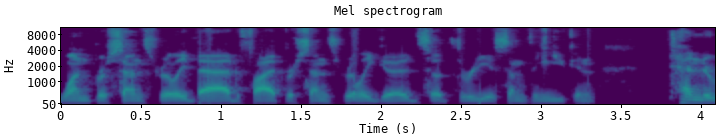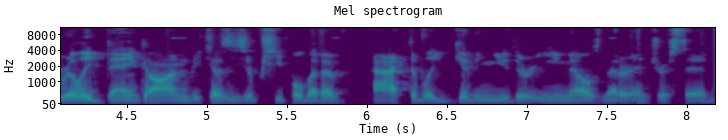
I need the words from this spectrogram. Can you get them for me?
1% is really bad, 5% is really good. So 3 is something you can tend to really bank on because these are people that have actively given you their emails and that are interested.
